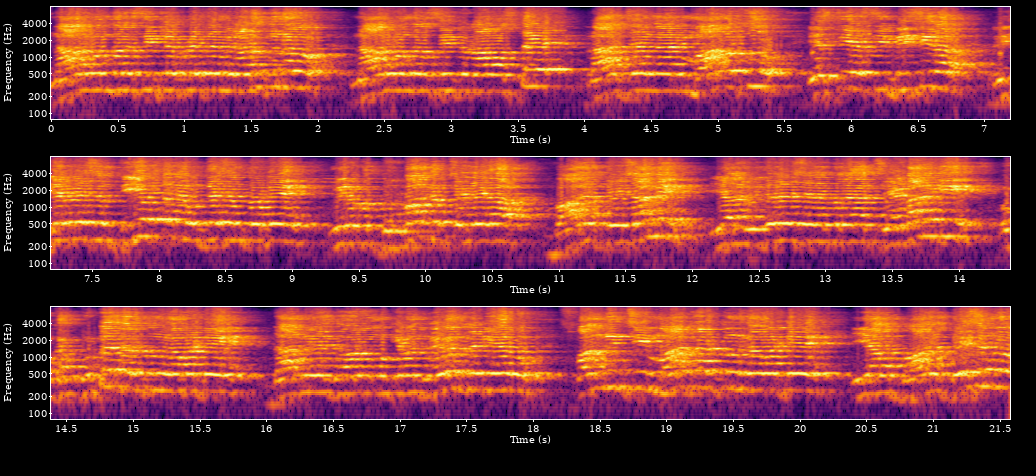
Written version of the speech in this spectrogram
నాలుగు వందల సీట్లు ఎప్పుడైతే మీరు అడుగుతున్నారో నాలుగు వందల సీట్లు రా వస్తే రాజ్యాంగాన్ని మారవచ్చు ఎస్టీ ఎస్సీ బీసీల రిజర్వేషన్ తీయొచ్చనే ఉద్దేశంతో మీరు ఒక దుర్మార్గం చర్యగా భారతదేశాన్ని ఇలా రిజర్వేషన్ ఎంతగా చేయడానికి ఒక కుట్ర జరుగుతుంది కాబట్టి దాని మీద గౌరవ ముఖ్యమంత్రి రేవంత్ రెడ్డి గారు స్పందించి మాట్లాడుతుంది కాబట్టి ఇవాళ భారతదేశంలో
